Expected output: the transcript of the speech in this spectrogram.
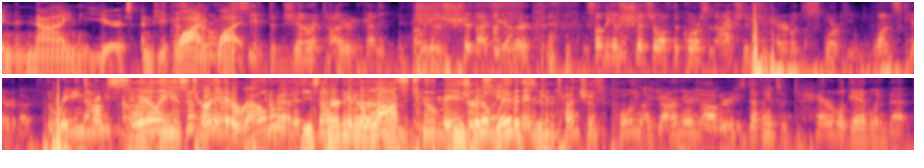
in nine years. And you, Because why? everyone Why? Wants to see if degenerate Tiger can kind of finally get his shit back together. Stop being a shit show off the course and actually care about the sport he once cared about. The ratings Now were up. he's- Clearly, he's just turning there- it around, you know man. He's No, turning In it the last two majors, gonna he's win been in soon. contention. He's pulling a Jaromir Jagr. He's definitely in some terrible gambling debt.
